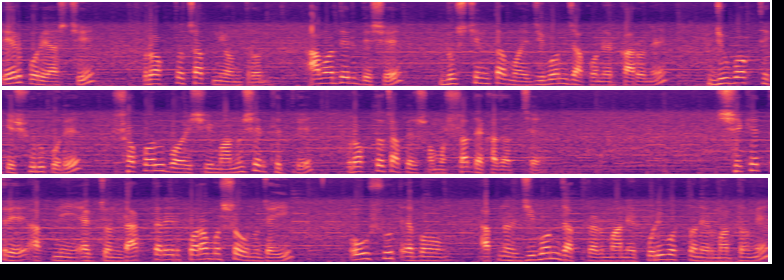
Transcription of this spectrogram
এরপরে আসছি রক্তচাপ নিয়ন্ত্রণ। আমাদের দেশে দুশ্চিন্তাময় জীবনযাপনের কারণে যুবক থেকে শুরু করে সকল বয়সী মানুষের ক্ষেত্রে রক্তচাপের সমস্যা দেখা যাচ্ছে। সেক্ষেত্রে আপনি একজন ডাক্তারের পরামর্শ অনুযায়ী ঔষধ এবং আপনার জীবনযাত্রার মানের পরিবর্তনের মাধ্যমে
